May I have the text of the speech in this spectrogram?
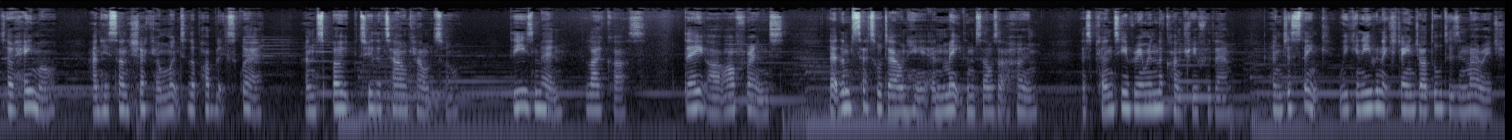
So Hamor and his son Shechem went to the public square and spoke to the town council. These men, like us, they are our friends. Let them settle down here and make themselves at home. There's plenty of room in the country for them. And just think, we can even exchange our daughters in marriage.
